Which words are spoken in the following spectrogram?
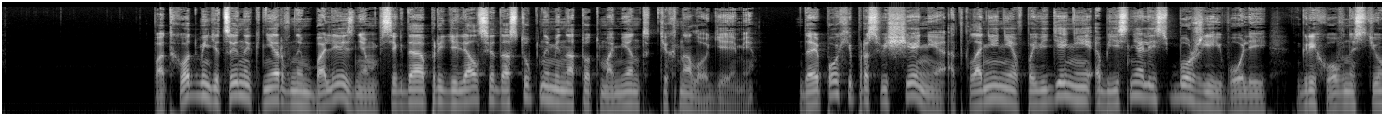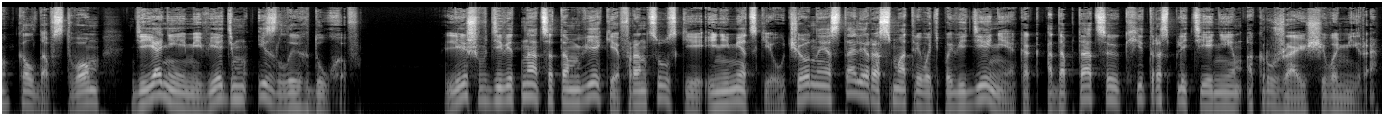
Подход медицины к нервным болезням всегда определялся доступными на тот момент технологиями. До эпохи просвещения отклонения в поведении объяснялись Божьей волей, греховностью, колдовством, деяниями ведьм и злых духов. Лишь в XIX веке французские и немецкие ученые стали рассматривать поведение как адаптацию к хитросплетениям окружающего мира.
